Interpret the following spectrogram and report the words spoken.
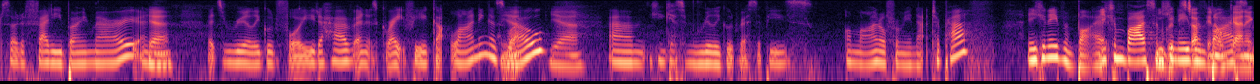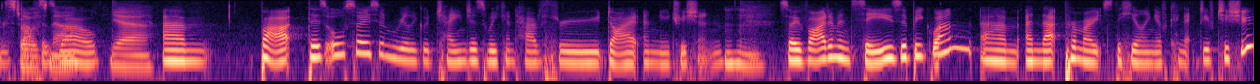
sort of fatty bone marrow, and Yeah. it's really good for you to have, and it's great for your gut lining as yeah. well. Yeah, Um, you can get some really good recipes online or from your naturopath, and you can even buy it. you can buy some You good stuff in organic stores as now. well. Yeah, Um, but there's also some really good changes we can have through diet and nutrition. hmm So, vitamin C is a big one, um, and that promotes the healing of connective tissue.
